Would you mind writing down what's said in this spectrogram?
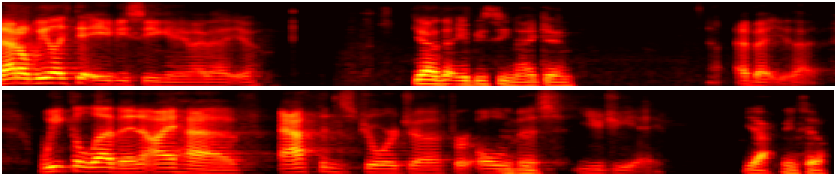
That'll be like the ABC game, I bet you. Yeah, the ABC night game. I bet you that. Week 11, I have Athens, Georgia for Ole Mhm. Miss UGA. Yeah, me too.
